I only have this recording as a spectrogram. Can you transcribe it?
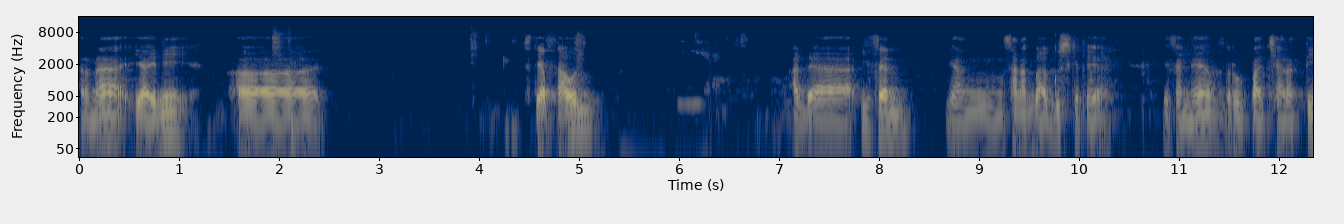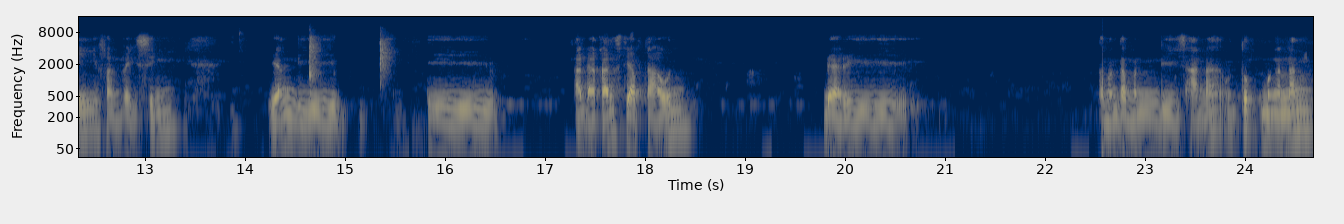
karena ya ini uh, setiap tahun ada event yang sangat bagus gitu ya. Eventnya berupa charity fundraising yang di diadakan setiap tahun dari teman-teman di sana untuk mengenang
